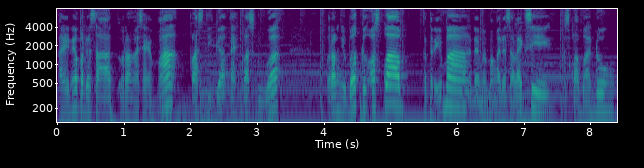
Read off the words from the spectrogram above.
akhirnya pada saat orang SMA kelas 3 eh kelas 2 orang nyoba ke OS Club keterima dan memang ada seleksi OS Club Bandung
